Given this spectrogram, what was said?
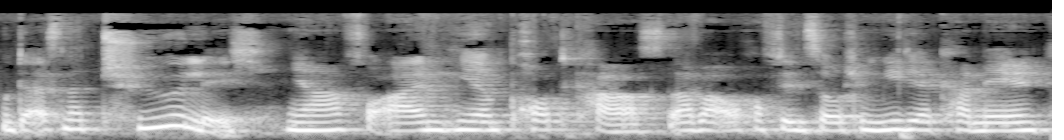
und da ist natürlich, ja, vor allem hier im Podcast, aber auch auf den Social Media Kanälen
